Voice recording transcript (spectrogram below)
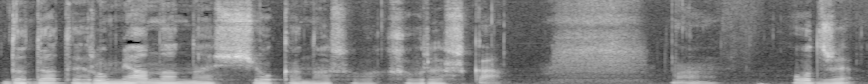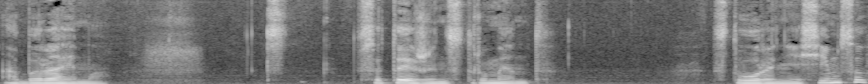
додати рум'яна на щока нашого хаврашка. Отже, обираємо все той же інструмент створення сімсів,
